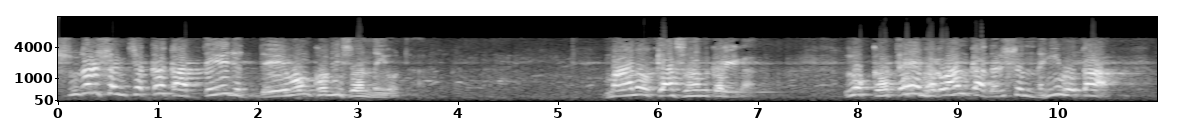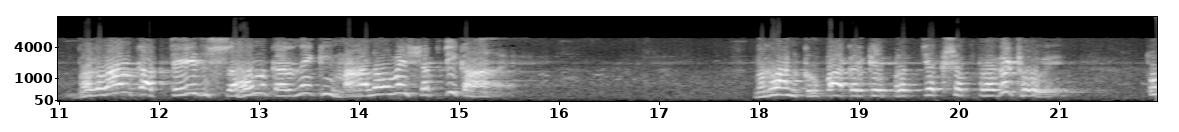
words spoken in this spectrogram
सुदर्शन चक्र का तेज देवों को भी सहन नहीं होता। मानव क्या सहन करेगा? लोग कहते हैं, भगवान का दर्शन नहीं होता। भगवान का तेज सहन करने की मानव में शक्ति कहाँ है? भगवान कृपा करके प्रत्यक्ष प्रकट होवे तो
